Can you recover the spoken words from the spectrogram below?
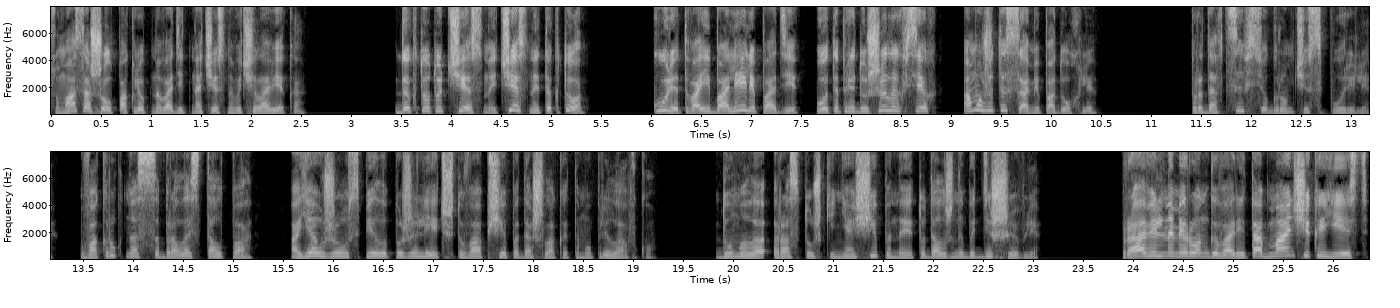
С ума сошел поклеп наводить на честного человека?» «Да кто тут честный? Честный-то кто?» Куря твои болели, поди, вот и придушил их всех, а может, и сами подохли». Продавцы все громче спорили. Вокруг нас собралась толпа, а я уже успела пожалеть, что вообще подошла к этому прилавку. Думала, растушки не ощипанные, то должны быть дешевле. «Правильно Мирон говорит, обманщик и есть»,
